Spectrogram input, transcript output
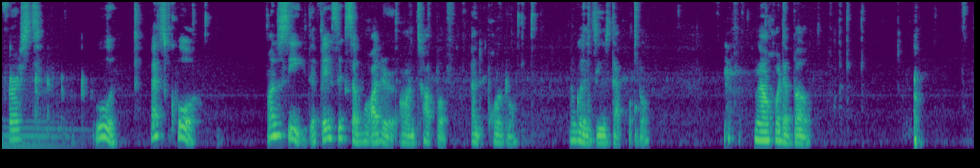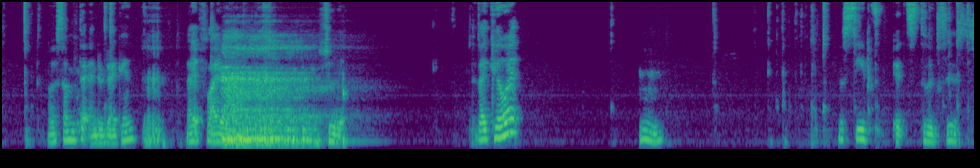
First, ooh, that's cool. I want to see the physics of water on top of the portal. I'm going to use that portal. now for the bow. I'll summon the Ender Dragon. Let it fly around. Shoot it. Did I kill it? Hmm. Let's see if it still exists.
